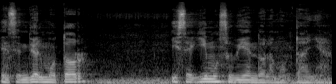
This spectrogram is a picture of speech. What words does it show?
Encendió el motor y seguimos subiendo la montaña.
